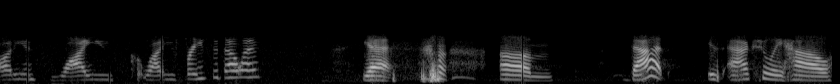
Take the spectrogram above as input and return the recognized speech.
audience why you why you phrased it that way? Yes. um, that is actually how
